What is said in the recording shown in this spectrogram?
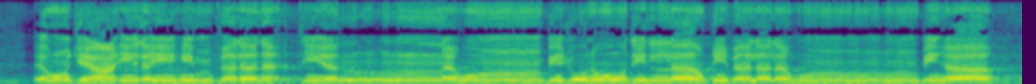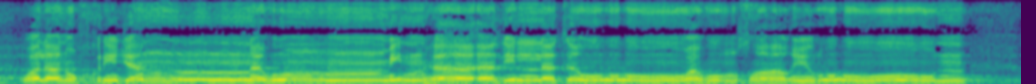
ارجع إليهم فلنأتينهم بجنود لا قبل لهم بها ولنخرجنهم منها أذلة وهم صاغرون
